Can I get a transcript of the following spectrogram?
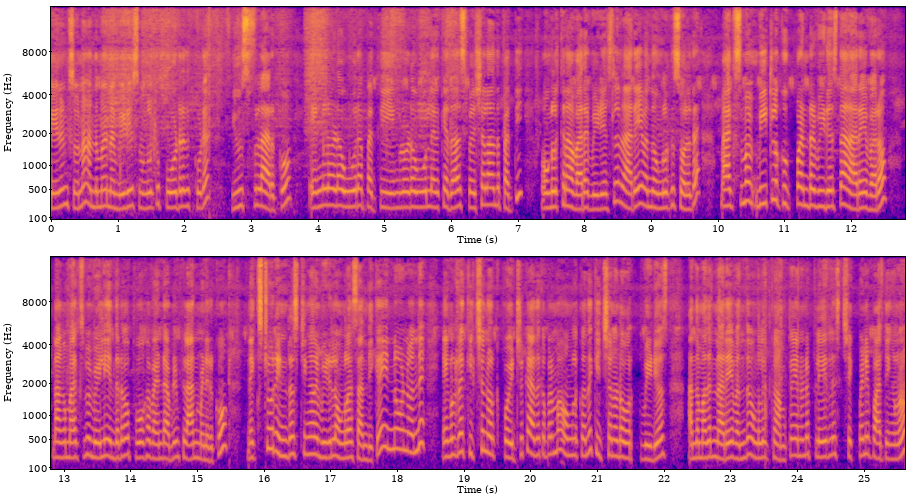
வேணும்னு சொன்னால் அந்த மாதிரி நான் வீடியோஸ் உங்களுக்கு போடுறதுக்கு கூட யூஸ்ஃபுல்லாக இருக்கும். எங்களோட ஊரை பற்றி எங்களோட ஊரில் இருக்க ஏதாவது ஸ்பெஷலானதை பற்றி உங்களுக்கு நான் வர வீடியோஸில் நிறைய வந்து உங்களுக்கு சொல்கிறேன் மேக்ஸிமம் வீட்டில் குக் பண்ணுற வீடியோஸ் தான் நிறைய வரும். நாங்கள் மேக்ஸிமம் வெளியே இந்த தடவை போக வேண்டாம் அப்படின்னு பிளான் பண்ணியிருக்கோம் நெக்ஸ்ட் ஒரு இன்ட்ரெஸ்டிங்கான வீடியோவில் உங்களை சந்திக்கிறேன். இன்னொன்று வந்து எங்களோட கிச்சன் ஒர்க் போயிட்டுருக்கு. அதுக்கப்புறமா உங்களுக்கு வந்து கிச்சனோட ஒர்க் வீடியோஸ் அந்த மாதிரி நிறைய வந்து உங்களுக்கு காமிக்கலாம். என்னோடய பிளேலிஸ்ட் செக் பண்ணி பார்த்தீங்கன்னா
